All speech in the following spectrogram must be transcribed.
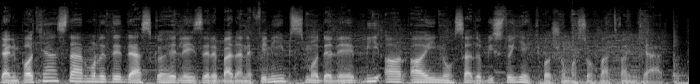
در این پادکست در مورد دستگاه لیزر بدن فیلیپس مدل BRI 921 با شما صحبت خواهیم کرد.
